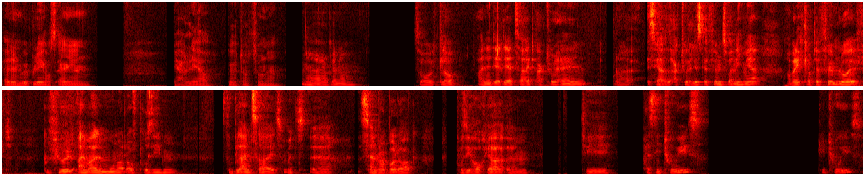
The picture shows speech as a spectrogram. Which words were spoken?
Ellen Ripley aus Alien. Ja, Lea gehört dazu, ne? ja, genau. So, ich glaube, eine der derzeit aktuellen, oder ist ja aktuell ist der Film zwar nicht mehr, aber ich glaube, der Film läuft gefühlt einmal im Monat auf Pro7. The Blind Side mit äh, Sandra Bullock, wo sie auch ja ähm, die, heißen die Tuis? Die Tuis?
